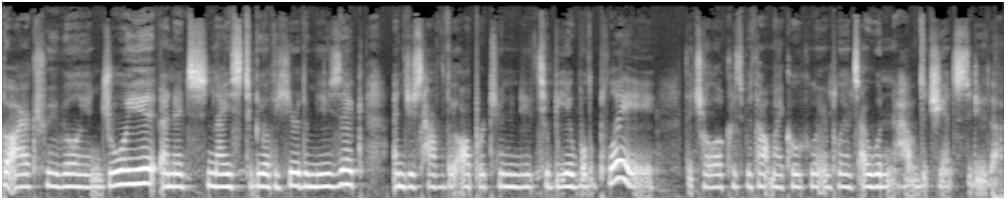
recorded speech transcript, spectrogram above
but I actually really enjoy it, and it's nice to be able to hear the music and just have the opportunity to be able to play the cello, because without my cochlear implants, I wouldn't have the chance to do that.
